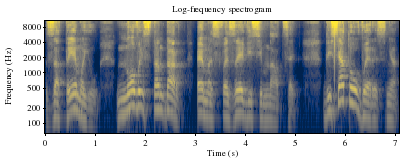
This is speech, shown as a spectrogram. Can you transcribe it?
за темою Новий стандарт МСФЗ 18. 10 вересня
